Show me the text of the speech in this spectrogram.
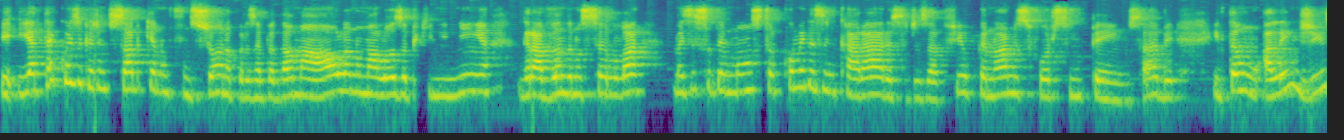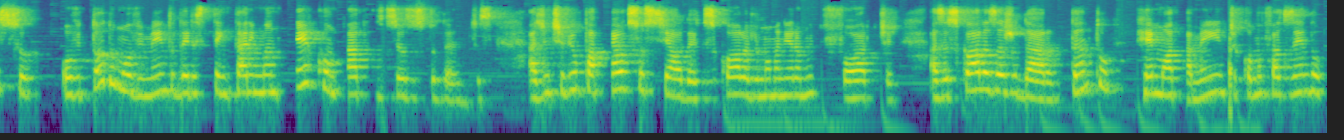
e, e, até coisa que a gente sabe que não funciona, por exemplo, é dar uma aula numa lousa pequenininha, gravando no celular, mas isso demonstra como eles encararam esse desafio com enorme esforço e empenho, sabe? Então, além disso, houve todo o movimento deles tentarem manter contato com seus estudantes. A gente viu o papel social da escola de uma maneira muito forte. As escolas ajudaram tanto remotamente como fazendo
